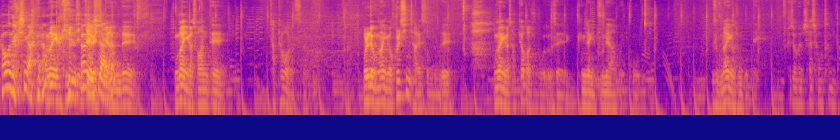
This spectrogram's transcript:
형은 열심히 안 해요? 문학이가 게임 진짜 형 열심히 열심히 안 해요? 하는데 문학이가 저한테 잡혀버렸어요. 원래 문학이가 훨씬 잘했었는데 문학이가 잡혀가지고 요새 굉장히 분해하고 있고 그래서 문학이가 좀 못해. 그죠 그죠 제가 잘못합니다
